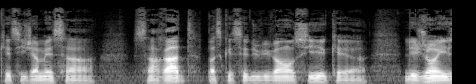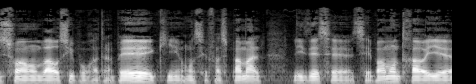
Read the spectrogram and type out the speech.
que si jamais ça, ça rate, parce que c'est du vivant aussi, et que euh, les gens ils soient en bas aussi pour rattraper et qu'on se fasse pas mal. L'idée, c'est vraiment de travailler,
